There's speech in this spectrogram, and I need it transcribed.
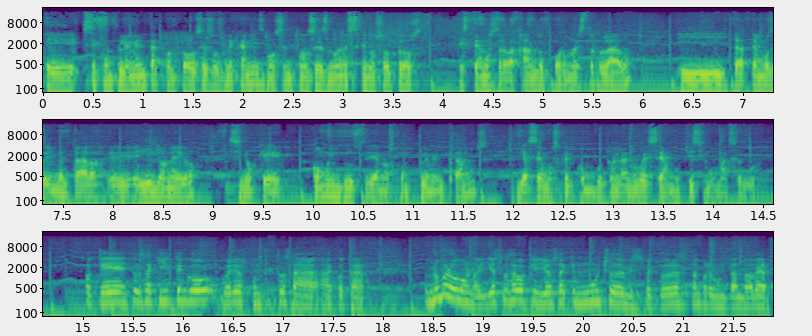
eh, se complementa con todos esos mecanismos. Entonces no es que nosotros estemos trabajando por nuestro lado y tratemos de inventar eh, el hilo negro, sino que como industria nos complementamos y hacemos que el cómputo en la nube sea muchísimo más seguro. Ok, entonces aquí tengo varios puntitos a, a acotar. Número uno, y esto es algo que yo sé que muchos de mis espectadores están preguntando, a ver,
